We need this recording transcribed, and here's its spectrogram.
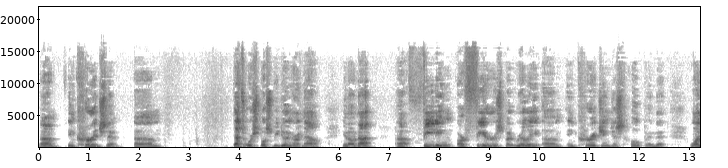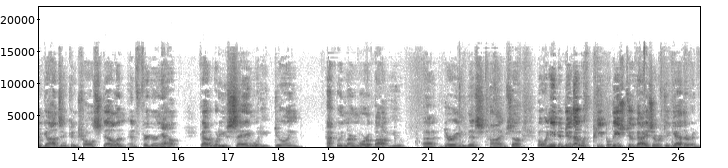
Um, encourage them. Um, that's what we're supposed to be doing right now. You know, not uh, feeding our fears, but really um, encouraging just hope and that one God's in control still, and and figuring out God, what are you saying? What are you doing? How can we learn more about you? Uh, during this time. So, but we need to do that with people. These two guys that were together, and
